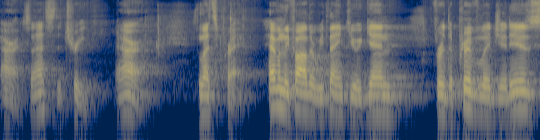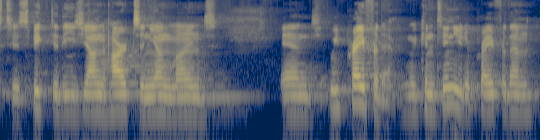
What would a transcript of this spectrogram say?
all right. So that's the treat. All right. Let's pray. Heavenly Father, we thank you again for the privilege it is to speak to these young hearts and young minds. And we pray for them. We continue to pray for them,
